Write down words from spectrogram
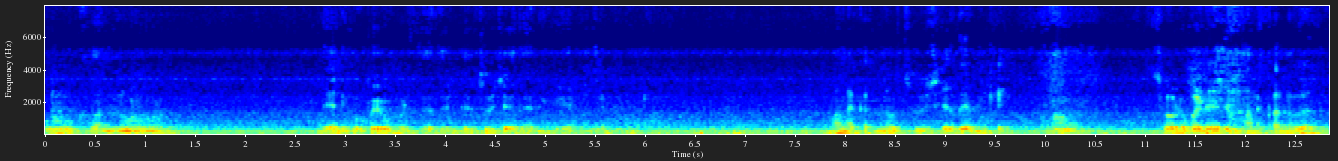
మనకు కన్ను. దేనికి ఉపయోగపడుతుంది అంటే చూసేదానికి. అని చెప్పుకుంటాం మన కన్ను చూసేదానికి. చూడబడేది మన కన్ను కాదు.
